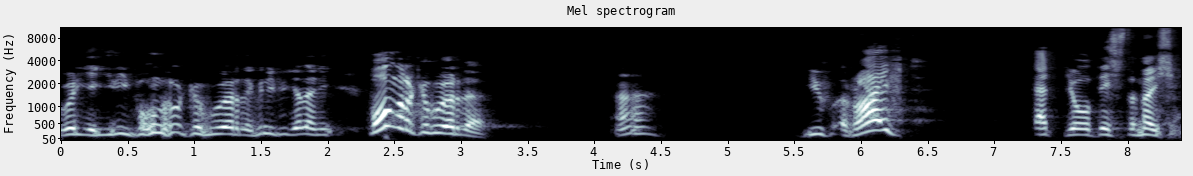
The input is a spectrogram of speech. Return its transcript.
hoor jy hierdie wonderlike woorde. Ek weet nie vir julle nie. Wonderlike woorde. Huh? You've arrived at your destination.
